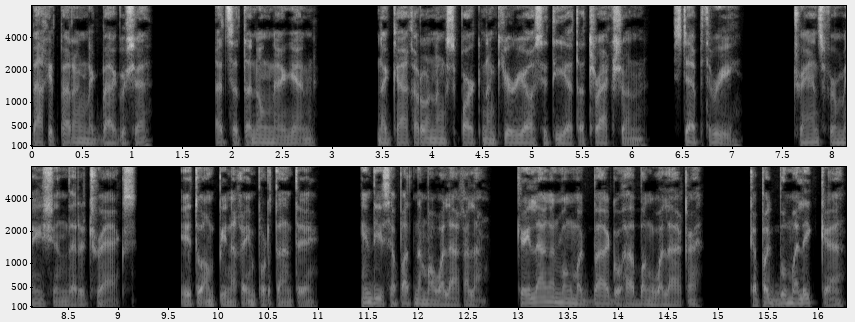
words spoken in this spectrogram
Bakit parang nagbago siya? At sa tanong na yan, nagkakaroon ng spark ng curiosity at attraction. Step 3. Transformation that attracts. Ito ang pinaka-importante. Hindi sapat na mawala ka lang. Kailangan mong magbago habang wala ka. Kapag bumalik ka,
